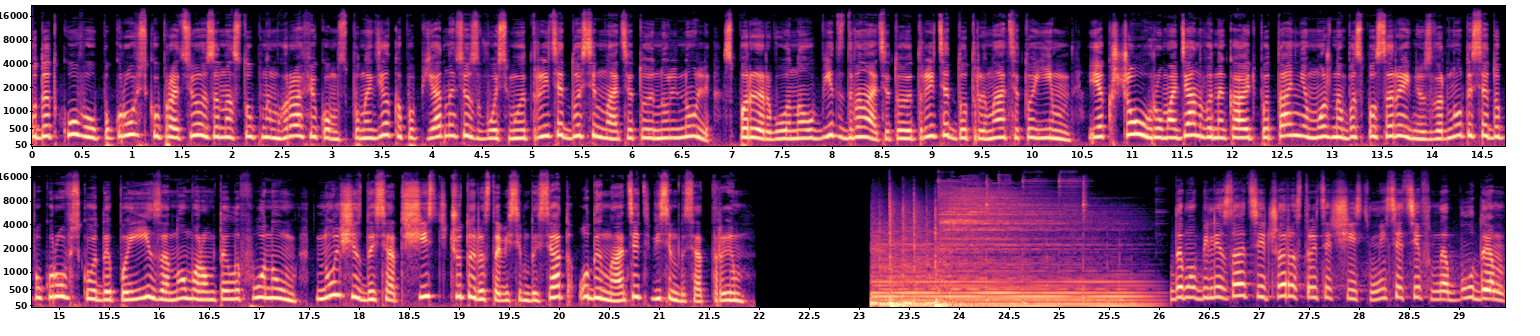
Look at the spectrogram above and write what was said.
Податково у Покровську працює за наступним графіком з понеділка по п'ятницю з 8.30 до 17.00, з перервою на обід з 12.30 до 13.00. Якщо у громадян виникають питання, можна безпосередньо звернутися до Покровської ДПІ за номером телефону 066 480 11 83. Демобілізації через 36 місяців не буде.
